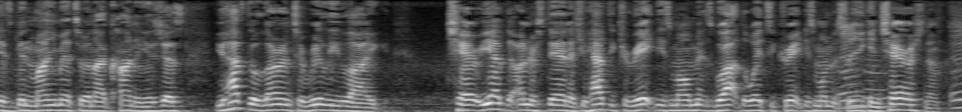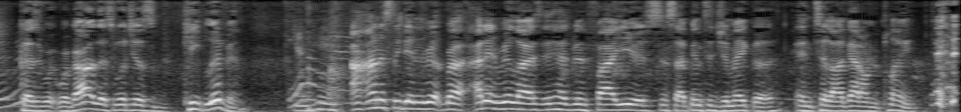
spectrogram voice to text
it's been monumental and iconic. It's just you have to learn to really like. Cher- you have to understand that you have to create these moments, go out the way to create these moments so you can cherish them. Because regardless, we'll just keep living. Yeah. I honestly didn't, real, bro. I didn't realize it has been five years since I've been to Jamaica until I got on the plane.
